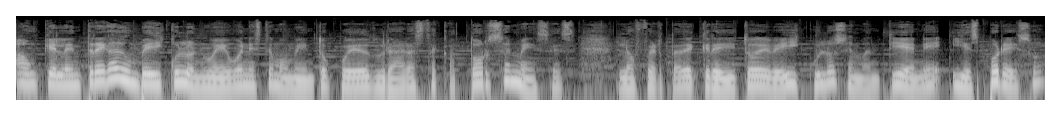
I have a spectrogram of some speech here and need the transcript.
Aunque la entrega de un vehículo nuevo en este momento puede durar hasta 14 meses, la oferta de crédito de vehículos se mantiene y es por eso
